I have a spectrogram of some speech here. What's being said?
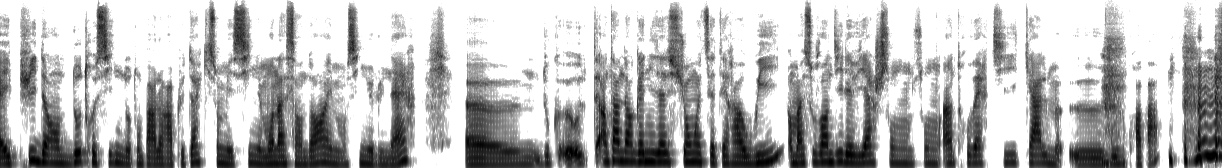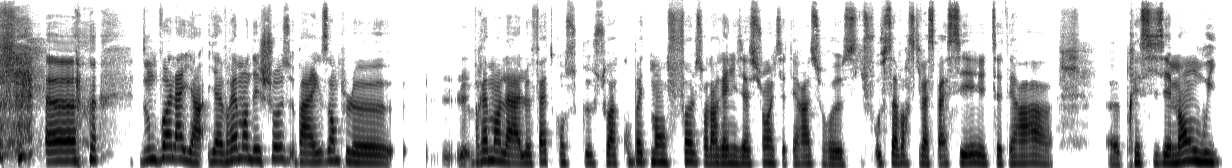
et puis dans d'autres signes dont on parlera plus tard, qui sont mes signes, mon ascendant et mon signe lunaire. Euh, donc, euh, en termes d'organisation, etc., oui. On m'a souvent dit les vierges sont, sont introverties, calmes. Euh, je ne crois pas. Euh, donc voilà, il y a, il y a vraiment des choses. Par exemple, euh, le- vraiment la, le fait qu'on soit complètement folle sur l'organisation, etc., sur euh, s'il faut savoir ce qui va se passer, etc., euh, précisément, oui,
